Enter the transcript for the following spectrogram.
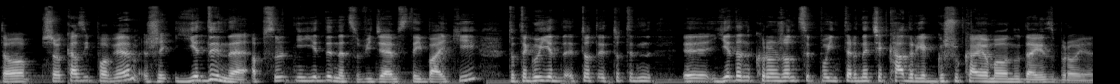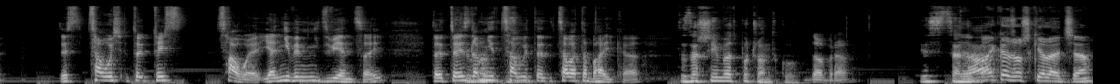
To przy okazji powiem, że jedyne, absolutnie jedyne co widziałem z tej bajki, to tego jed, to, to ten y, jeden krążący po internecie kadr, jak go szukają, a on udaje zbroję. To jest całość, to, to jest całe, ja nie wiem nic więcej. To, to jest dla mnie cały ten, cała ta bajka. To zacznijmy od początku. Dobra. Jest scena, Bajka jest o szkielecie.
